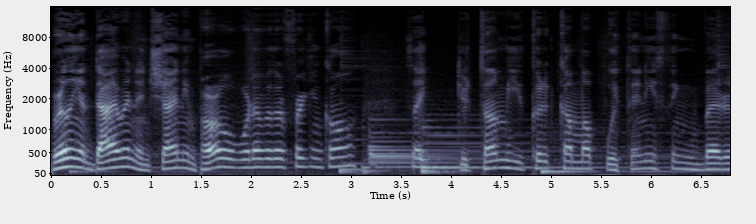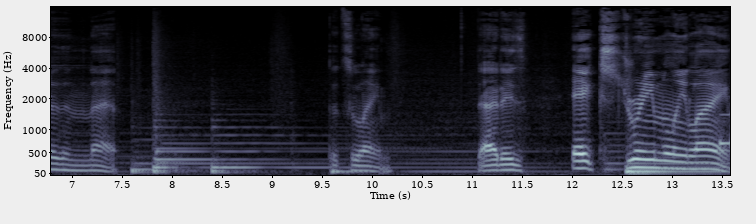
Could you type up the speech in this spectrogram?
Brilliant Diamond and Shining Pearl, whatever they're freaking called. It's like you're telling me you could have come up with anything better than that. That's lame. That is extremely lame.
